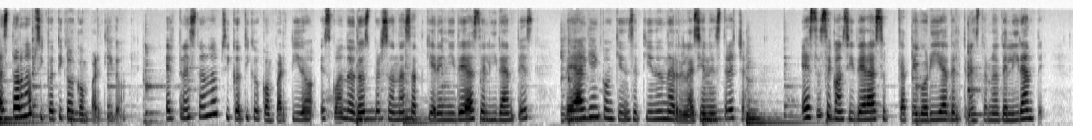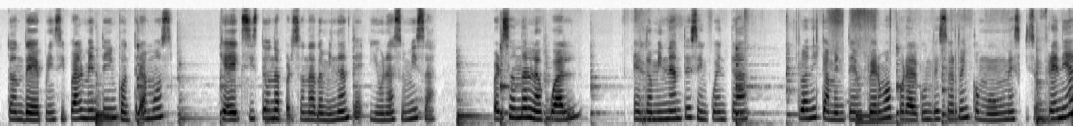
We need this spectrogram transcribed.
Trastorno psicótico compartido. El trastorno psicótico compartido es cuando dos personas adquieren ideas delirantes de alguien con quien se tiene una relación estrecha. Este se considera subcategoría del trastorno delirante, donde principalmente encontramos que existe una persona dominante y una sumisa, persona en la cual el dominante se encuentra crónicamente enfermo por algún desorden como una esquizofrenia,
